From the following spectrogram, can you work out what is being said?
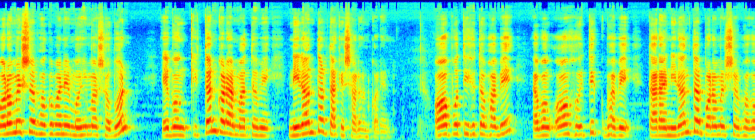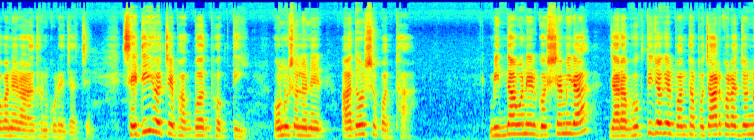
পরমেশ্বর ভগবানের মহিমা শ্রবণ এবং কীর্তন করার মাধ্যমে নিরন্তর তাকে স্মরণ করেন। অপ্রতিহিতভাবে এবং অহৈতিকভাবে তারা নিরন্তর পরমেশ্বর ভগবানের আরাধন করে যাচ্ছেন। সেটিই হচ্ছে ভগবত ভক্তি অনুশীলনের আদর্শ পন্থা। বৃন্দাবনের গোস্বামীরা যারা ভক্তিযোগের পন্থা প্রচার করার জন্য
